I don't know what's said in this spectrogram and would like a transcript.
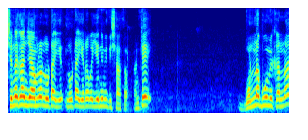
చిన్నగంజాంలో నూట నూట ఇరవై ఎనిమిది శాతం. అంటే ఉన్న భూమి కన్నా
